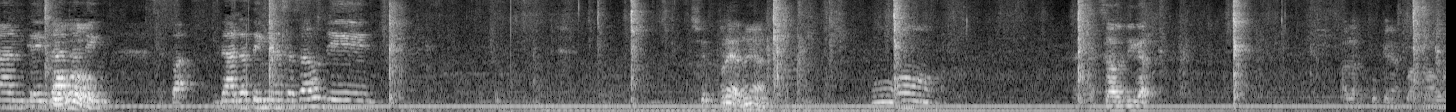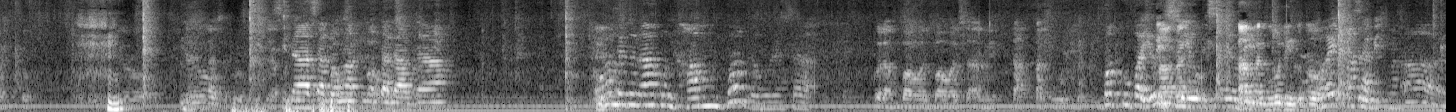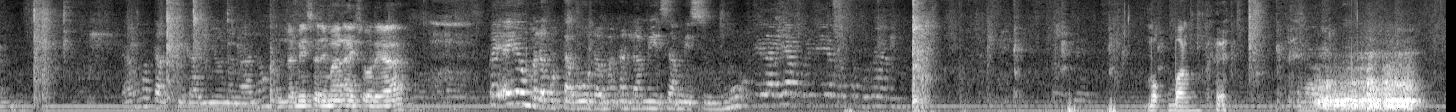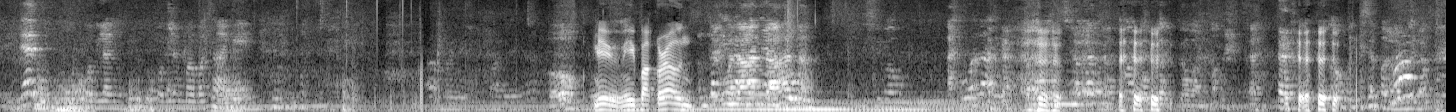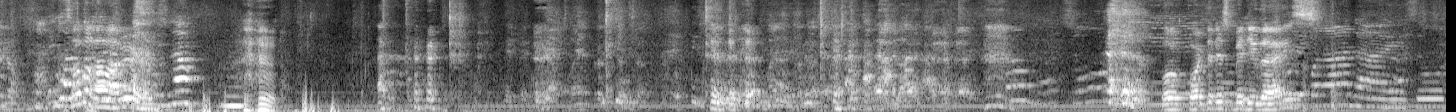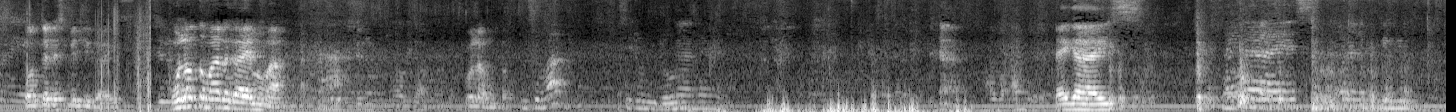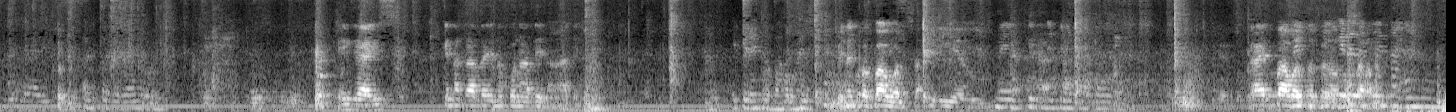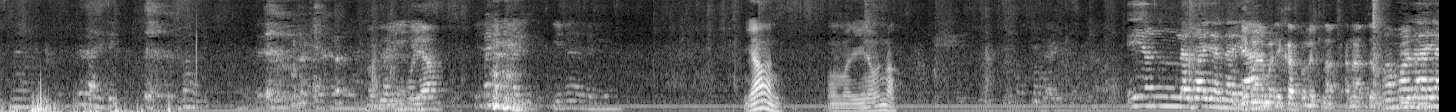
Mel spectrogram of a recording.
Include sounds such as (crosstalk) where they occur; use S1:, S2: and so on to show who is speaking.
S1: Kay dadating, pa, dadating yan sa Saudi.
S2: Siyempre, ano yan?
S1: Oo.
S2: Saudi ka.
S3: Alam ko pinagbabawal to. (laughs) Pero dahil nasa probinsya.
S1: Sinasalungat mo talaga. Oh, may doon akong hambag. Wala sa...
S3: Walang bawal-bawal sa amin. Tatagulin.
S1: Bag ko ba yun?
S2: Tatagulin ko to.
S4: Okay, nakasabit mo.
S1: Ah. Matagsikan nyo ng ano.
S2: Ang lamesa ni Manay, sorry ha.
S1: Ay, ayaw mo lang kung tago naman ang lamesa mismo.
S5: Mukbang.
S1: Yan.
S4: Huwag lang, huwag lang babasagin.
S2: Oo.
S5: may, may background.
S1: Ang laki
S2: May
S1: na kanya
S2: madahan-dahan
S1: doon.
S2: na.
S1: Wala. (laughs)
S4: Lang.
S2: Sama ka, mother. For, for today's video guys. For today's video guys. Kulang to malagay mo ma. Kulang to.
S1: Si Dundun.
S2: Hey guys.
S1: Hi guys.
S4: Ano na?
S2: Hey guys. Kinakatay na po natin ang ating
S4: Ipinagbabawal.
S2: pinagbabawal sa video.
S4: May pinagbabawal.
S2: Kahit bawal to pero masarap.
S4: Ng ano, na plastic.
S2: Magaling mo yan.
S5: Yan. Oh, malinaw na.
S1: Eh, ang lagayan na
S2: Hindi ko
S1: yan.
S2: naman ikat ulit na. Another video.
S1: Mamalaya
